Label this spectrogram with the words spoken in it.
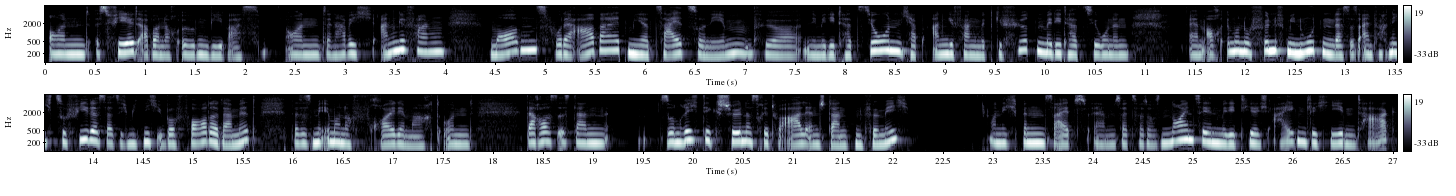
Und es fehlt aber noch irgendwie was. Und dann habe ich angefangen, morgens vor der Arbeit mir Zeit zu nehmen für eine Meditation. Ich habe angefangen mit geführten Meditationen, ähm, auch immer nur fünf Minuten, dass es einfach nicht zu viel ist, dass ich mich nicht überfordere damit, dass es mir immer noch Freude macht. Und daraus ist dann so ein richtig schönes Ritual entstanden für mich. Und ich bin seit, ähm, seit 2019 meditiere ich eigentlich jeden Tag.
